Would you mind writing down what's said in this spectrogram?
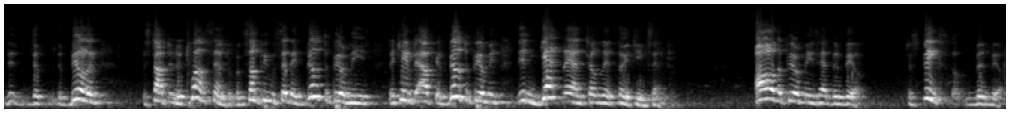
the, the, the building stopped in the 12th century. But some people said they built the pyramids, they came to Africa and built the pyramids, didn't get there until the 13th century. All the pyramids had been built. The Sphinx had been built.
